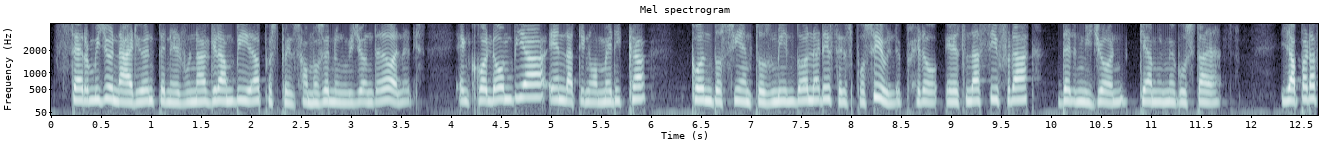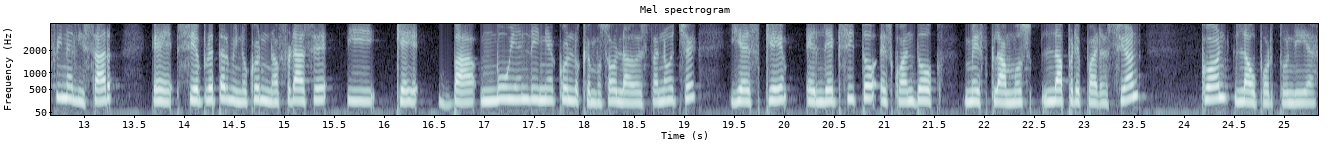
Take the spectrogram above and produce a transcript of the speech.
ser millonario, en tener una gran vida, pues pensamos en un millón de dólares. En Colombia, en Latinoamérica, con 200 mil dólares es posible, pero es la cifra del millón que a mí me gusta dar. Ya para finalizar, eh, siempre termino con una frase y que va muy en línea con lo que hemos hablado esta noche, y es que el éxito es cuando mezclamos la preparación con la oportunidad.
